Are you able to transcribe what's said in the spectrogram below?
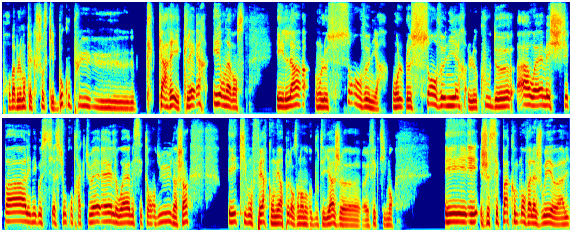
probablement quelque chose qui est beaucoup plus carré et clair et on avance. Et là, on le sent venir. On le sent venir le coup de ah ouais, mais je sais pas, les négociations contractuelles, ouais, mais c'est tendu, machin, et qui vont faire qu'on est un peu dans un embouteillage, euh, effectivement. Et je sais pas comment va la jouer euh, Ali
